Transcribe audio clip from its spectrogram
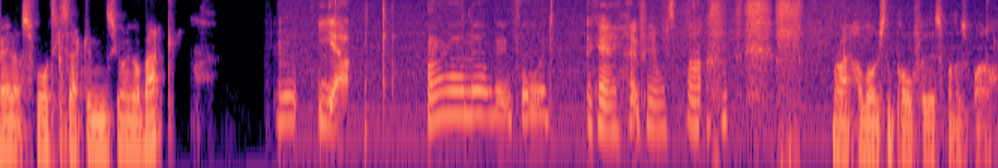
Okay, that's 40 seconds. You want to go back? Mm, Yeah. Oh no, I'm going forward. Okay, hopefully I'm start. Right, I'll launch the poll for this one as well.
